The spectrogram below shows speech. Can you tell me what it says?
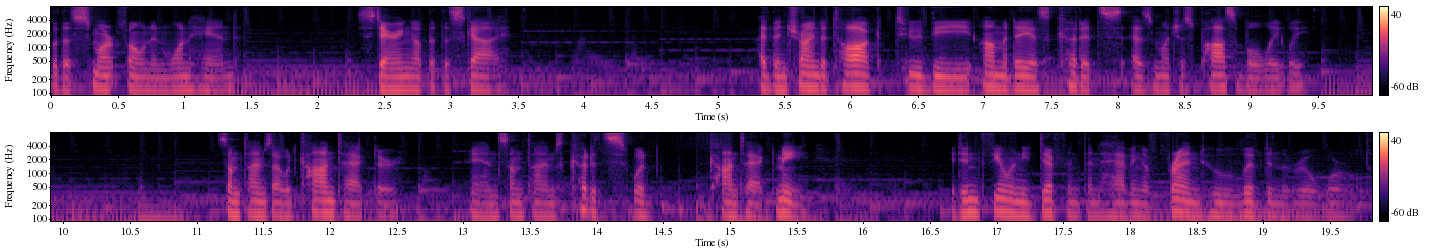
with a smartphone in one hand, staring up at the sky. I'd been trying to talk to the Amadeus Kurisu as much as possible lately. Sometimes I would contact her, and sometimes Kurisu would contact me. It didn't feel any different than having a friend who lived in the real world.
